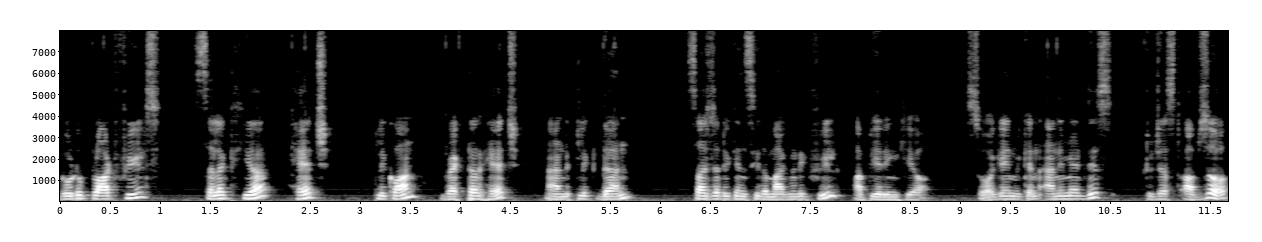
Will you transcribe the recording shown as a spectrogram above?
go to plot fields, select here H, click on vector H and click done such that you can see the magnetic field appearing here. So again we can animate this to just observe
